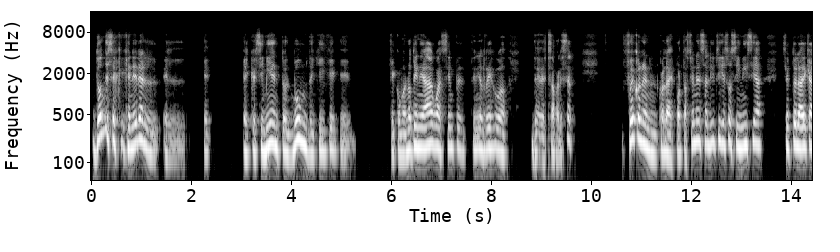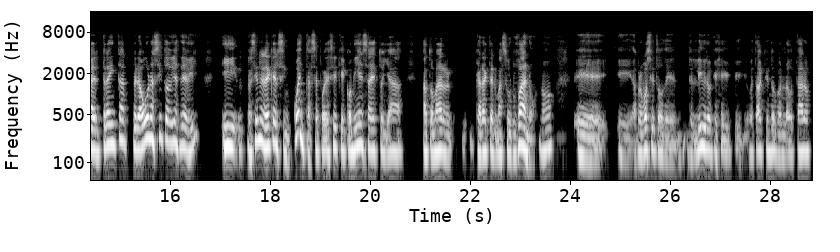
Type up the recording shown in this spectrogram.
¿dónde se genera el, el, crecimiento, el boom de Iquique, que, que como no tiene agua, siempre tenía el riesgo de desaparecer? Fue con, el- con las exportaciones de salitre y eso se inicia, ¿cierto?, en la década del 30, pero aún así todavía es débil. Y recién en la década del 50 se puede decir que comienza esto ya a tomar carácter más urbano, ¿no? Eh, y a propósito de- del libro que, que estaba escribiendo con Lautaro,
